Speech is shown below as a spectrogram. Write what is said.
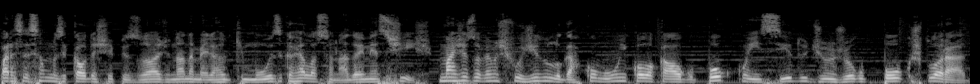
Para a sessão musical deste episódio, nada melhor do que música relacionada ao MSX. Mas resolvemos fugir do lugar comum e colocar algo pouco conhecido de um jogo pouco explorado,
